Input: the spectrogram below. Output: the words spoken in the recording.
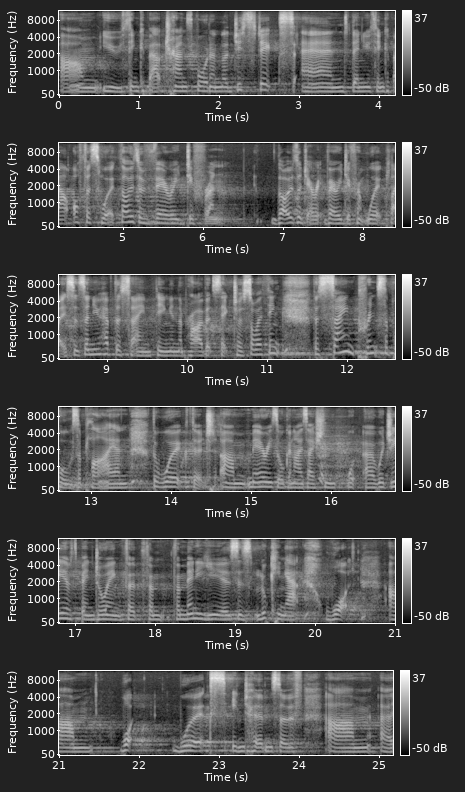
um, you think about transport and logistics, and then you think about office work. Those are very different those are very different workplaces, and you have the same thing in the private sector. So I think the same principles apply, and the work that um, Mary's organisation, uh, has been doing for, for, for, many years is looking at what um, what works in terms of um, uh,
